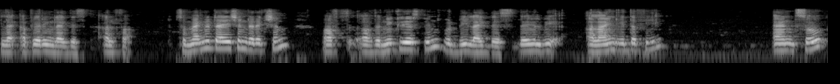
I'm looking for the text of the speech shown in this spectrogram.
like appearing like this alpha. So magnetization direction of, of the nuclear spin would be like this. They will be aligned with the field. And so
